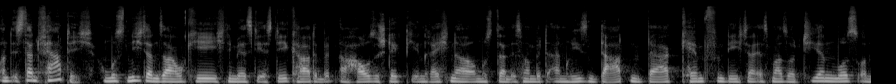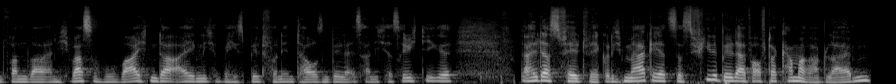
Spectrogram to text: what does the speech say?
und ist dann fertig. Und muss nicht dann sagen, okay, ich nehme jetzt die SD-Karte mit nach Hause, stecke die in den Rechner und muss dann erstmal mit einem riesen Datenberg kämpfen, die ich dann erstmal sortieren muss. Und wann war eigentlich was? Wo war ich denn da eigentlich? Und welches Bild von den tausend Bildern ist eigentlich das Richtige. All das fällt weg. Und ich merke jetzt, dass viele Bilder einfach auf der Kamera bleiben.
